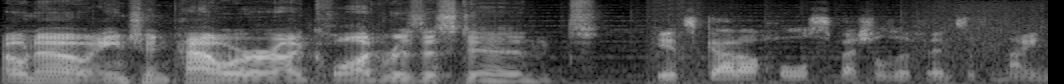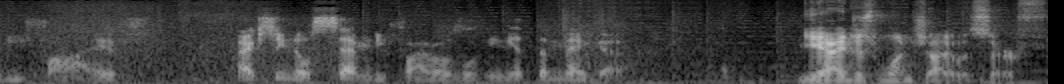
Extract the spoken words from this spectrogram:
Oh no, ancient power. I'm quad resistant. It's got a whole special defense of 95. Actually, no, 75. I was looking at the Mega. Yeah, I just one shot it with Surf.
